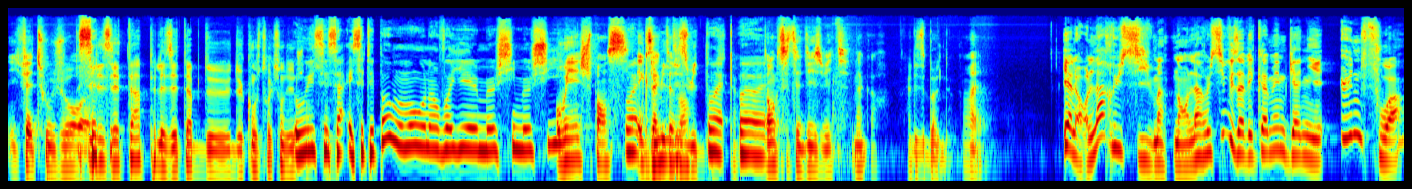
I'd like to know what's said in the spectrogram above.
Il fait toujours. euh, C'est les étapes, les étapes de, de construction d'une Oui, c'est ça. Et c'était pas au moment où on a envoyé Mercy Mercy Oui, je pense. Ouais. Exactement. 2018, dans Ouais, ce cas, ouais, ouais. Donc c'était 18. D'accord. à Lisbonne. Ouais. Et alors, la Russie maintenant. La Russie, vous avez quand même gagné une fois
